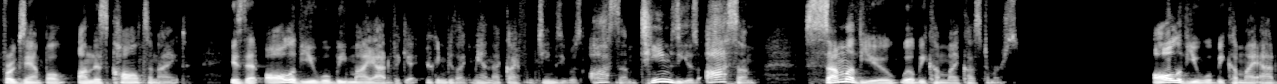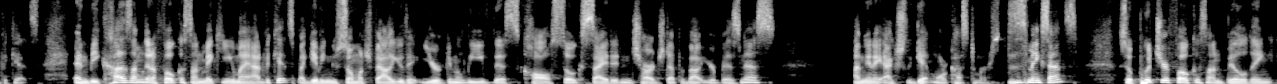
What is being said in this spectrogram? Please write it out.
for example, on this call tonight, is that all of you will be my advocate. You're going to be like, man, that guy from Teamzy was awesome. Teamzy is awesome. Some of you will become my customers. All of you will become my advocates. And because I'm going to focus on making you my advocates by giving you so much value that you're going to leave this call so excited and charged up about your business, I'm going to actually get more customers. Does this make sense? So put your focus on building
